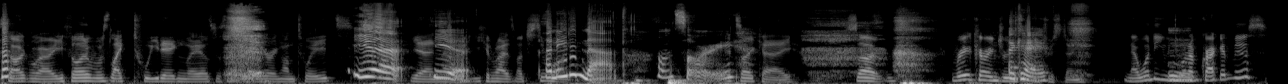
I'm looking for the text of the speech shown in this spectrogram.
Don't worry. You thought it was like tweeting where it was just like layering on tweets. yeah, Yeah, no, yeah. you can write as much as you I want. need a nap. I'm sorry. It's okay. So, reoccurring dreams are Okay. interesting. Now, what do you do? You Mm. want to crack at this,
